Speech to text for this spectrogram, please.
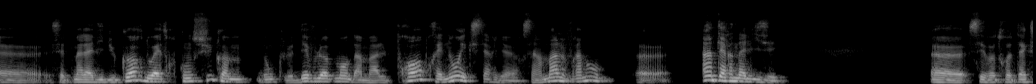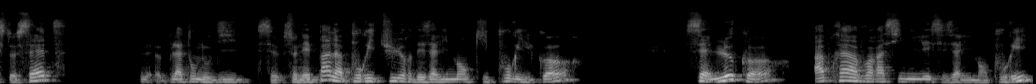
euh, cette maladie du corps doit être conçue comme donc le développement d'un mal propre et non extérieur. C'est un mal vraiment euh, internalisé. Euh, c'est votre texte 7. Platon nous dit ce, ce n'est pas la pourriture des aliments qui pourrit le corps, c'est le corps, après avoir assimilé ces aliments pourris,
